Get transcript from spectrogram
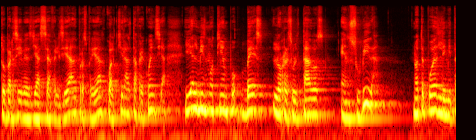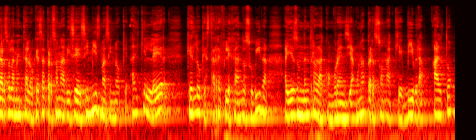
tú percibes ya sea felicidad, prosperidad, cualquier alta frecuencia, y al mismo tiempo ves los resultados en su vida. No te puedes limitar solamente a lo que esa persona dice de sí misma, sino que hay que leer qué es lo que está reflejando su vida. Ahí es donde entra la congruencia. Una persona que vibra alto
